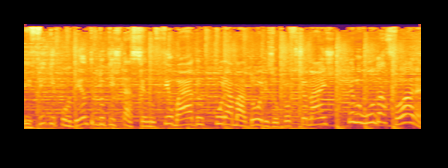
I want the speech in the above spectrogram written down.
E fique por dentro do que está sendo filmado por amadores ou profissionais pelo mundo afora.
